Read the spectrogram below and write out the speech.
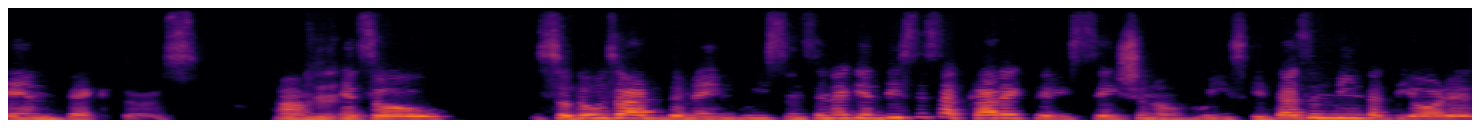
and vectors. Um, okay. and so so those are the main reasons. And again, this is a characterization of risk. It doesn't mean that the other,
